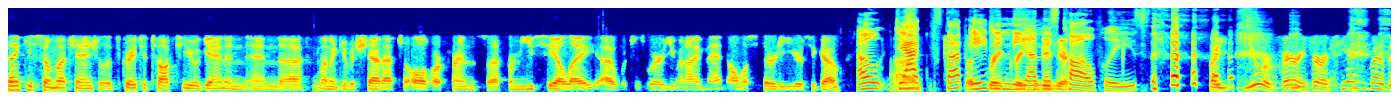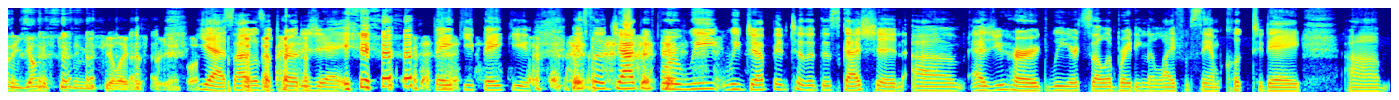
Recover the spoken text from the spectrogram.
Thank you so much, Angela. It's great to talk to you again, and, and uh, want to give a shout out to all of our friends uh, from UCLA, uh, which is where you and I met almost 30 years ago. Oh, Jack, um, stop aging great, me great on this here. call, please. oh, you were very, very, yeah, you might have been the youngest student in UCLA history, Angela. Yes, I was a protege. thank you, thank you. And so, Jack, before we, we jump into the discussion, um, as you heard, we are celebrating the life of Sam Cooke today um,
